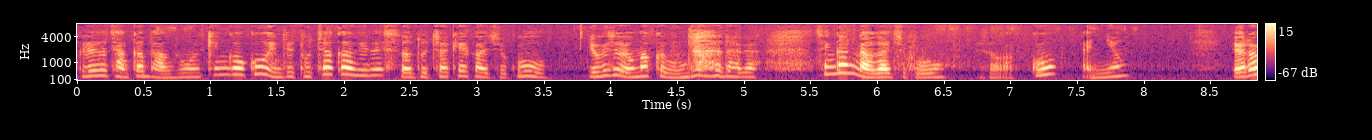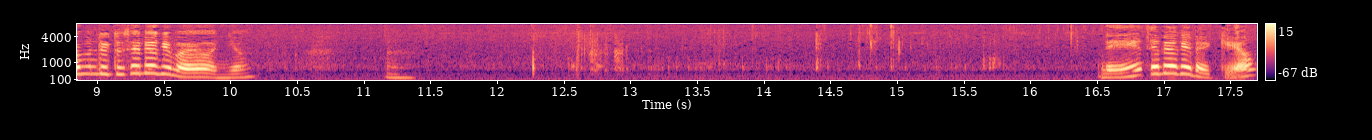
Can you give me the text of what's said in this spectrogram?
그래서 잠깐 방송을 킨 거고 이제 도착하긴 했어. 도착해가지고 여기서 요만큼 운전하다가 생각나가지고 그래서 왔고 안녕. 여러분들도 새벽에 봐요. 안녕. 음. 네 새벽에 뵐게요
